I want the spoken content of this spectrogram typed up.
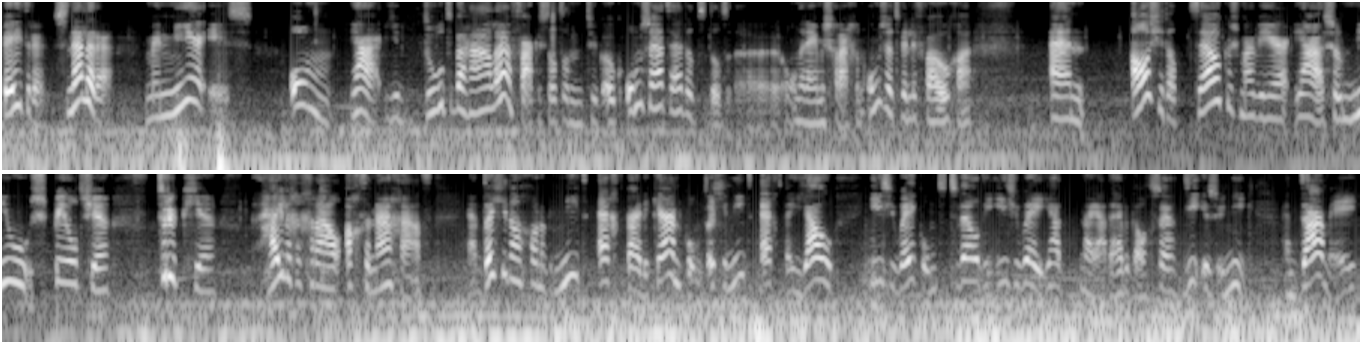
betere, snellere manier is om ja, je doel te behalen. Vaak is dat dan natuurlijk ook omzet, hè, dat, dat uh, ondernemers graag hun omzet willen verhogen. En als je dat telkens maar weer, ja, zo'n nieuw speeltje, trucje, heilige graal achterna gaat, ja, dat je dan gewoon ook niet echt bij de kern komt. Dat je niet echt bij jouw easy way komt. Terwijl die easy way, ja, nou ja, daar heb ik al gezegd, die is uniek. En daarmee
